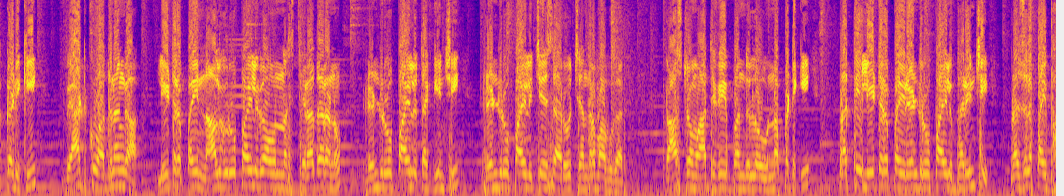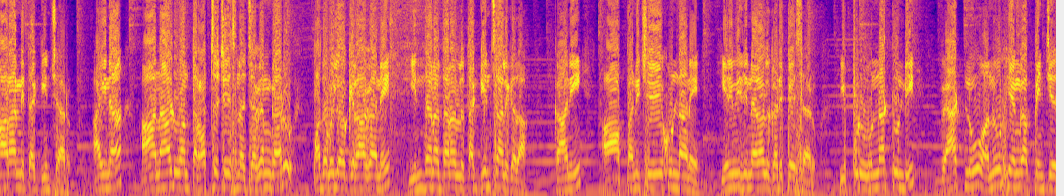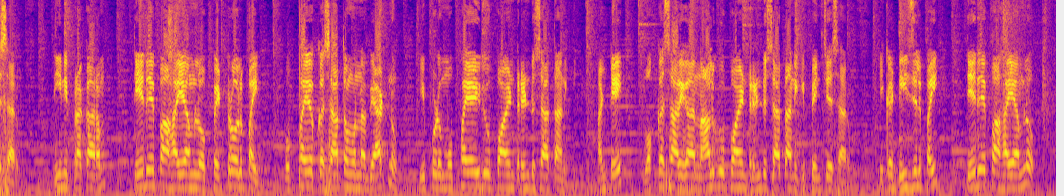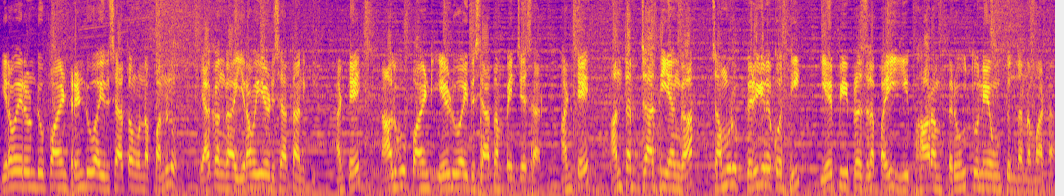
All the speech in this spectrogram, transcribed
అక్కడికి వ్యాట్కు అదనంగా లీటర్పై నాలుగు రూపాయలుగా ఉన్న స్థిర ధరను రెండు రూపాయలు తగ్గించి రెండు రూపాయలు చేశారు చంద్రబాబు గారు. రాష్ట్రం ఆర్థిక ఇబ్బందుల్లో ఉన్నప్పటికీ ప్రతి లీటర్పై రెండు రూపాయలు భరించి ప్రజలపై భారాన్ని తగ్గించారు. అయినా ఆనాడు అంత రచ్చ చేసిన జగన్ గారు పదవిలోకి రాగానే ఇంధన ధరలు తగ్గించాలి కదా. కానీ ఆ పని చేయకుండానే ఎనిమిది నెలలు గడిపేశారు. ఇప్పుడు ఉన్నట్టుండి వ్యాట్ను అనూహ్యంగా పెంచేశారు. దీని ప్రకారం తేదేపా హయాంలో పెట్రోల్పై ముప్పై ఒక్క శాతం ఉన్న వ్యాట్ను ఇప్పుడు ముప్పై ఐదు పాయింట్ రెండు శాతానికి అంటే ఒక్కసారిగా నాలుగు పాయింట్ రెండు శాతానికి పెంచేశారు. ఇక డీజిల్పై తేదేపా హయాంలో ఇరవై రెండు పాయింట్ రెండు ఐదు శాతం ఉన్న పన్నును ఏకంగా ఇరవై ఏడు శాతానికి అంటే నాలుగు పాయింట్ ఏడు ఐదు శాతం పెంచేశారు. అంటే అంతర్జాతీయంగా చమురు పెరిగిన కొద్దీ ఏపీ ప్రజలపై ఈ భారం పెరుగుతూనే ఉంటుందన్నమాట.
